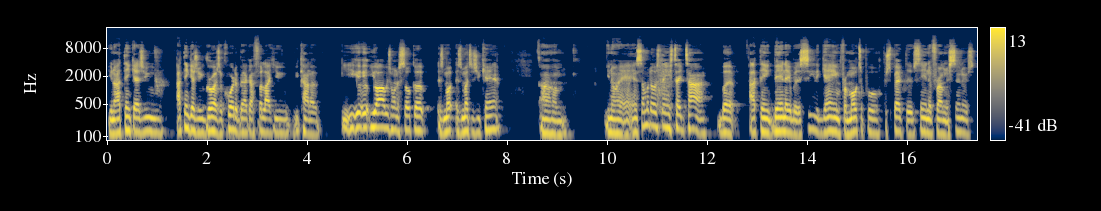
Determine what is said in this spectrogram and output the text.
you know, I think as you, I think as you grow as a quarterback, I feel like you you kind of you you always want to soak up as much as much as you can. Um, you know, and, and some of those things take time, but I think being able to see the game from multiple perspectives, seeing it from the center's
